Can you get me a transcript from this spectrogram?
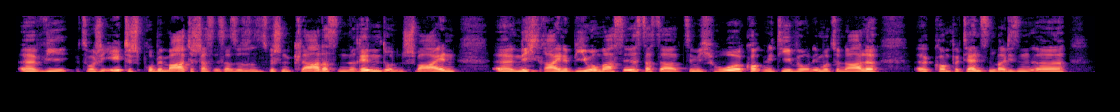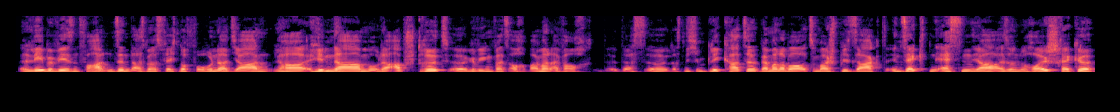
äh, wie zum Beispiel ethisch problematisch das ist. Also es ist inzwischen klar, dass ein Rind und ein Schwein äh, nicht reine Biomasse ist, dass da ziemlich hohe kognitive und emotionale äh, Kompetenzen bei diesen äh, Lebewesen vorhanden sind, als man das vielleicht noch vor 100 Jahren ja, hinnahm oder abstritt, äh, gegebenenfalls auch, weil man einfach auch das, äh, das nicht im Blick hatte. Wenn man aber zum Beispiel sagt, Insekten essen, ja, also eine Heuschrecke,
